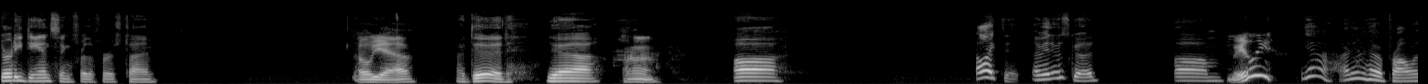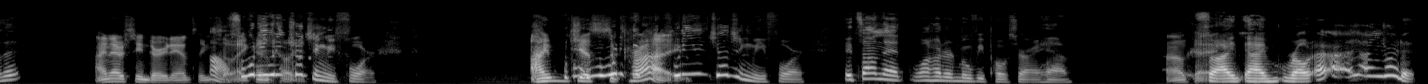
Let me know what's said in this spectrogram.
Dirty Dancing for the first time. Oh yeah, I did. Yeah. huh. Uh, I liked it. I mean, it was good. Um, Really? yeah, I didn't have a problem with it. I never seen Dirty Dancing. Oh, so, so I what are you, what are you judging me for? I'm just what, are you, surprised. what are you judging me for? It's on that 100 movie poster I have. Okay. So I I wrote I, I I enjoyed it.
